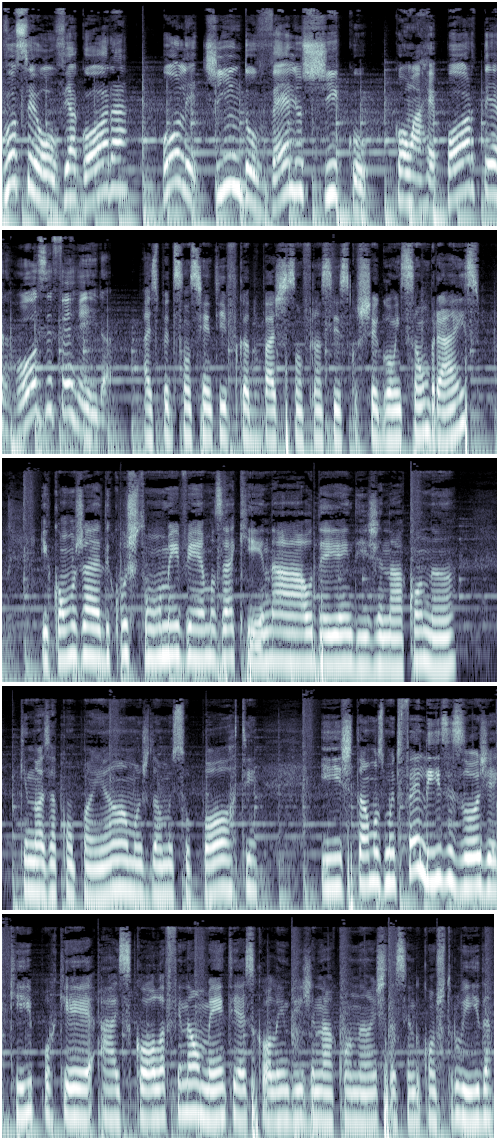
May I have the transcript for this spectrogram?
Você ouve agora Boletim do Velho Chico, com a repórter Rose Ferreira. A expedição científica do Baixo São Francisco chegou em São Brás e, como já é de costume, viemos aqui na aldeia indígena Conã, que nós acompanhamos, damos suporte e estamos muito felizes hoje aqui porque a escola, finalmente, a escola indígena Conã está sendo construída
